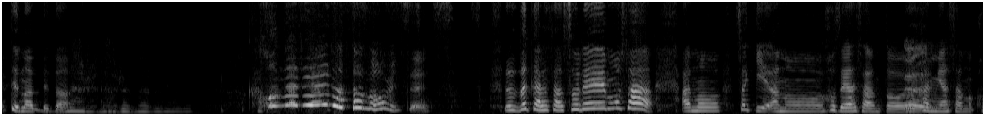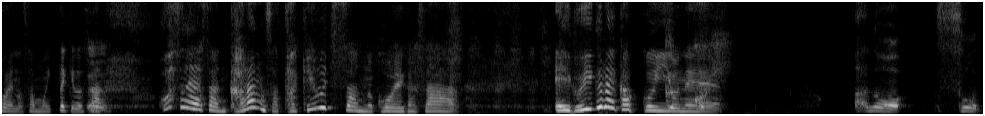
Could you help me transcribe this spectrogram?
ンってなってた。なるなるなるなる。かこんな出会いだったの？みたいなだからさそれもさあのさっきあの細谷さんとうん。神谷さんの声の差も言ったけどさ、うん。細谷さんからのさ竹内さんの声がさえぐいぐらいかっこいいよね。あのそう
